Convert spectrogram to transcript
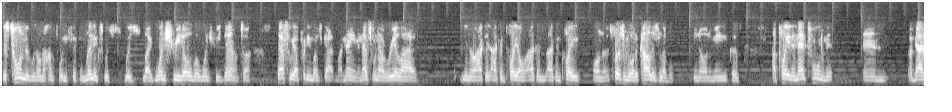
This tournament was on 145th and Lenox, which was like one street over, one street down. So that's where I pretty much got my name, and that's when I realized, you know, I can I can play on I can I can play on first of all the college level. You know what I mean? Because I played in that tournament, and a guy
